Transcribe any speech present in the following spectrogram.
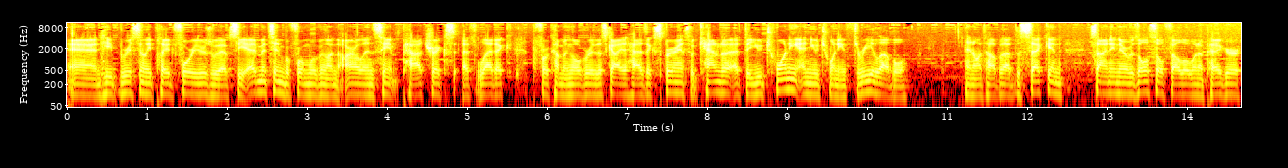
and he recently played four years with FC Edmonton before moving on to Ireland St. Patrick's Athletic before coming over. This guy has experience with Canada at the U20 and U23 level. And on top of that, the second signing there was also fellow Winnipegger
